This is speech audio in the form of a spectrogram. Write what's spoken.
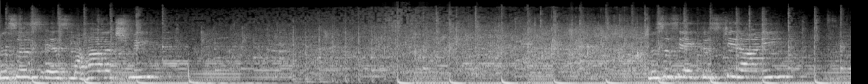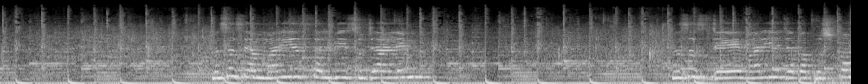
Mrs S Mahalakshmi Mrs A Christy Rani Mrs. M. Maria Selvi Sujalim, Mrs. J. Maria Jagapushpa,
